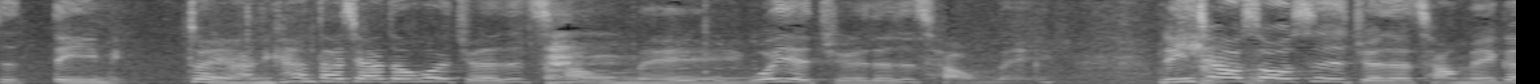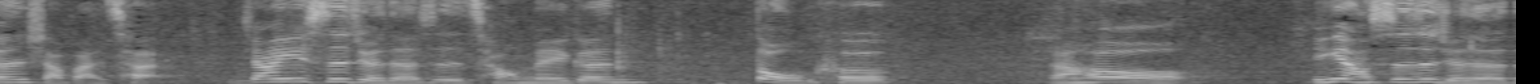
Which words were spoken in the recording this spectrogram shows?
是第一名。对啊，你看大家都会觉得是草莓，我也觉得是草莓。林教授是觉得草莓跟小白菜。江医师觉得是草莓跟豆科，然后营养师是觉得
